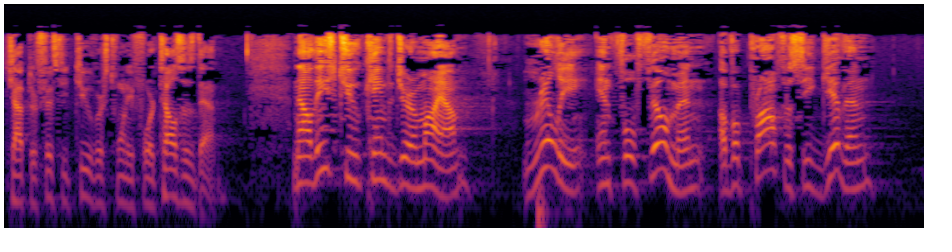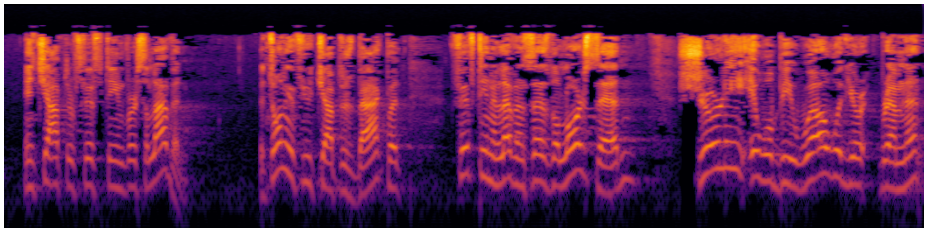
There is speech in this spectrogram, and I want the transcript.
Chapter 52, verse 24 tells us that. Now, these two came to Jeremiah really in fulfillment of a prophecy given in chapter 15, verse 11. It's only a few chapters back, but 15:11 says the Lord said, "Surely it will be well with your remnant.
